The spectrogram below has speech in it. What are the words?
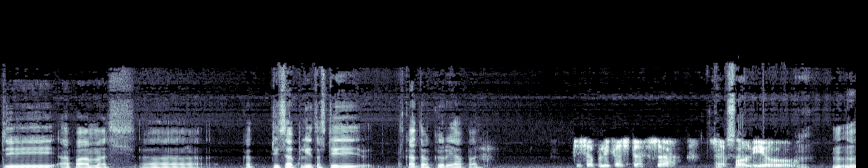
di apa Mas eh ke- disabilitas di kategori apa? disabilitas daksa. Saya Daksa. polio, Mm-mm.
